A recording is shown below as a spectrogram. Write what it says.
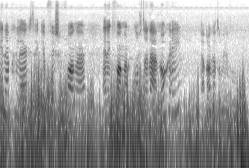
in heb gelegd, ik heb vis gevangen en ik vang er kort daarna nog één, ja, dan gaat er meer voeren.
